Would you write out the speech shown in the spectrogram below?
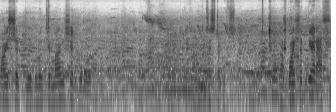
পঁয়ষট্টি এগুলো হচ্ছে মাংসের গরু। চেষ্টা করছি। না পঁয়ষট্টি আর আশি।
